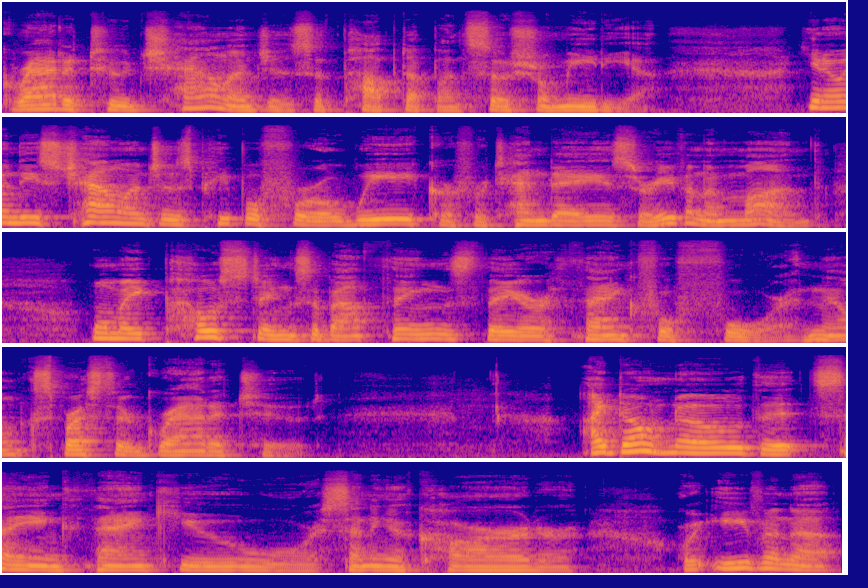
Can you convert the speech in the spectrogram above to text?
gratitude challenges have popped up on social media. You know, in these challenges, people for a week or for 10 days or even a month will make postings about things they are thankful for and they'll express their gratitude. I don't know that saying thank you or sending a card or, or even a,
